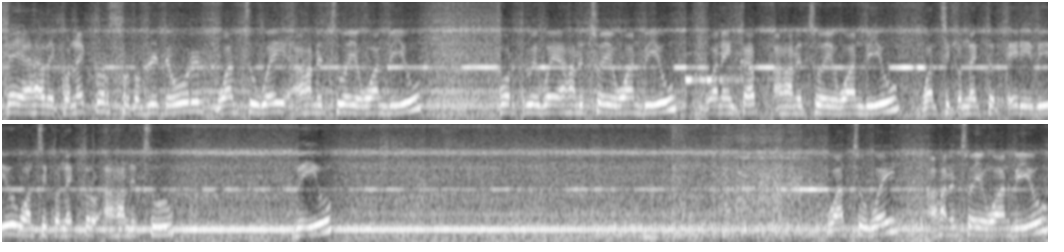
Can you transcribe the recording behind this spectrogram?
Okay, I have the connectors for complete the order. One two-way, 121 BU. Four three-way, 121 BU. One end cap, 121 BU. One T connector, 80 BU. One T connector, 102 BU. One two-way, 121 BU.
